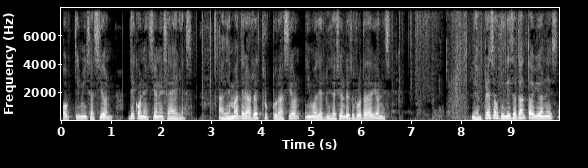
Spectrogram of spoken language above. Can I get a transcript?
optimización de conexiones aéreas, además de la reestructuración y modernización de su flota de aviones. La empresa utiliza tanto aviones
